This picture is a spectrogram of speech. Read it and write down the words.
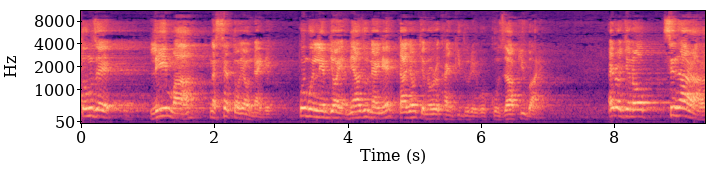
34မှာ23ရောက်နိုင်တယ်ပွင့်ပွင့်လင်းပြောရင်အများစုနိုင်တယ်ဒါကြောင့်ကျွန်တော်တို့ရခိုင်ပြည်သူတွေကိုကိုစားပြုပါတယ်အဲ့တော့ကျွန်တော်စဉ်းစားတာက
